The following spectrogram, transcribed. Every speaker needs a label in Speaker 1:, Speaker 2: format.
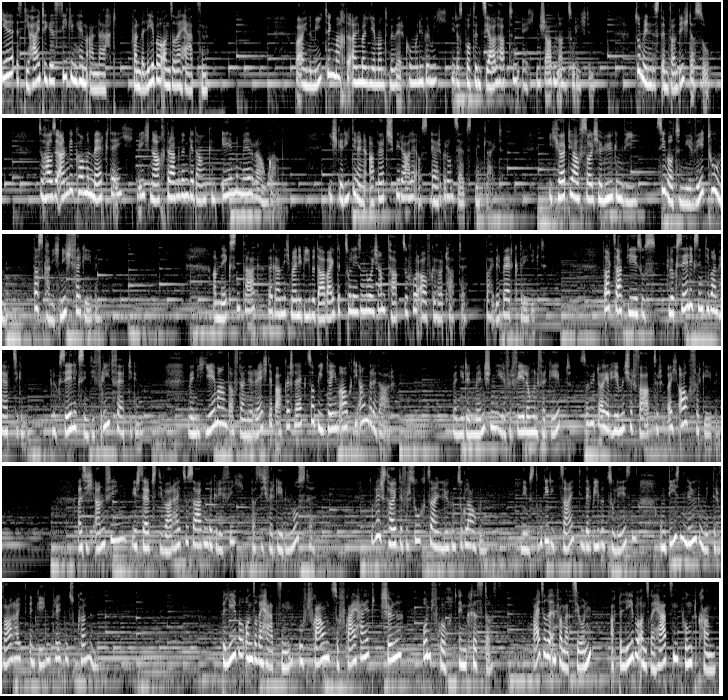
Speaker 1: Hier ist die heutige Seeking Him Andacht von Belebe unsere Herzen.
Speaker 2: Bei einem Meeting machte einmal jemand Bemerkungen über mich, die das Potenzial hatten, echten Schaden anzurichten. Zumindest empfand ich das so. Zu Hause angekommen merkte ich, wie ich nachtragenden Gedanken immer mehr Raum gab. Ich geriet in eine Abwärtsspirale aus Ärger und Selbstmitleid. Ich hörte auf solche Lügen wie, Sie wollten mir wehtun, das kann ich nicht vergeben. Am nächsten Tag begann ich meine Bibel da weiterzulesen, wo ich am Tag zuvor aufgehört hatte, bei der Bergpredigt. Dort sagt Jesus, Glückselig sind die Barmherzigen, glückselig sind die Friedfertigen. Wenn dich jemand auf deine rechte Backe schlägt, so biete ihm auch die andere dar. Wenn ihr den Menschen ihre Verfehlungen vergebt, so wird euer himmlischer Vater euch auch vergeben. Als ich anfing, mir selbst die Wahrheit zu sagen, begriff ich, dass ich vergeben musste. Du wirst heute versucht sein, Lügen zu glauben. Nimmst du dir die Zeit, in der Bibel zu lesen, um diesen Lügen mit der Wahrheit entgegentreten zu können?
Speaker 1: Belebe unsere Herzen ruft Frauen zu Freiheit, Schöne und Frucht in Christus. Weitere Informationen auf belebeunsereherzen.com.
